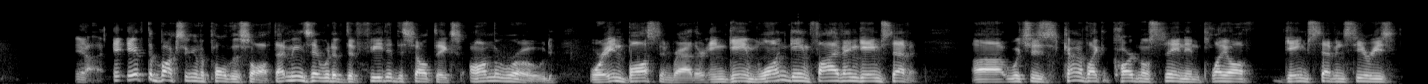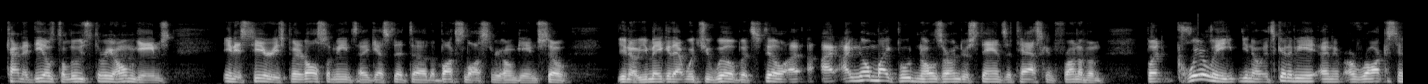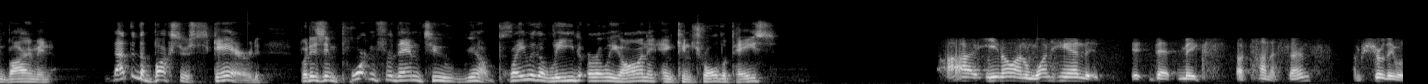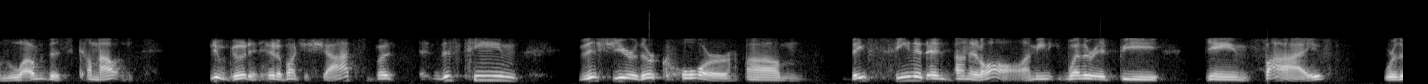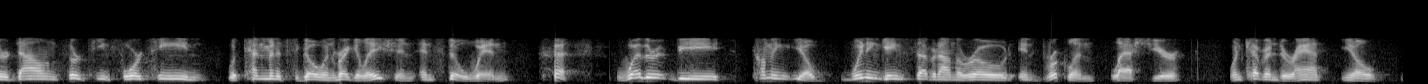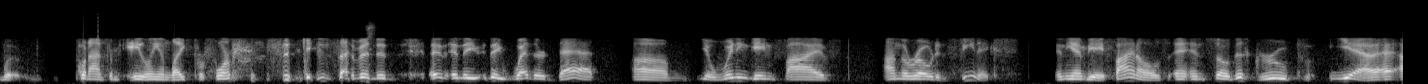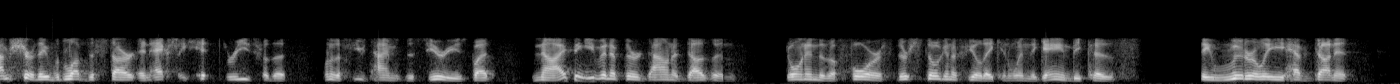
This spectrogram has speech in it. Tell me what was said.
Yeah, if the Bucks are going to pull this off, that means they would have defeated the Celtics on the road or in Boston rather in Game One, Game Five, and Game Seven, uh, which is kind of like a cardinal sin in playoff Game Seven series kind of deals to lose three home games in a series. But it also means, I guess, that uh, the Bucks lost three home games. So you know, you make of that what you will. But still, I, I, I know Mike Budenholzer understands the task in front of him. But clearly, you know, it's going to be an, a raucous environment. Not that the Bucks are scared, but is important for them to, you know, play with a lead early on and, and control the pace. Uh, you know, on one hand, it, it, that makes a ton of sense. I'm sure they would love to come out and feel good and hit a bunch of shots, but this team this year, their core, um, they've seen it and done it all. I mean, whether it be game five, where they're down 13 14 with 10 minutes to go in regulation and still win, whether it be coming, you know, winning game seven on the road in Brooklyn last year when Kevin Durant, you know, put on some alien like performance in game seven and, and, and they, they weathered that um, you know, winning Game Five on the road in Phoenix in the NBA Finals, and, and so this group, yeah, I'm sure they would love to start and actually hit threes for the one of the few times this series. But no, I think even if they're down a dozen going into the fourth, they're still going to feel they can win the game because they literally have done it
